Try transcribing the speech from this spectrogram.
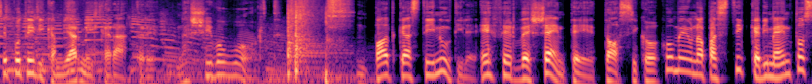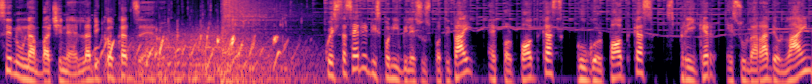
Se potevi cambiarmi il carattere, nascevo Ward. Un podcast inutile, effervescente e tossico, come una pasticca di mentos in una bacinella di Coca Zero. Questa serie è disponibile su Spotify, Apple Podcast, Google Podcast, Spreaker e sulla radio online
